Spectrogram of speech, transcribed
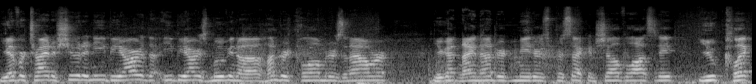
You ever try to shoot an EBR? The EBR is moving 100 kilometers an hour. You got 900 meters per second shell velocity. You click,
